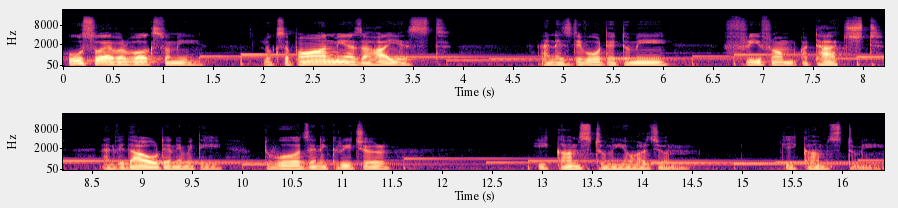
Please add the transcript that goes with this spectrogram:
whosoever works for me looks upon me as the highest and is devoted to me, free from attached and without enmity towards any creature, he comes to me, O Arjun he comes to me.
